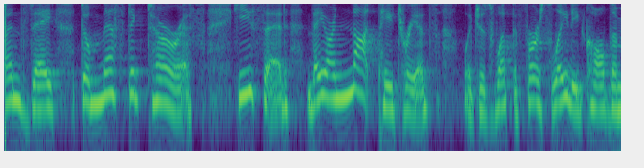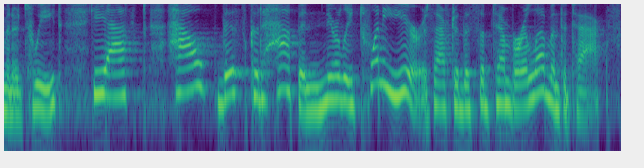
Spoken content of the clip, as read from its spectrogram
Wednesday, domestic terrorists. He said they are not patriots, which is what the First Lady called them in a tweet. He asked how this could happen nearly 20 years after the September 11th attacks.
